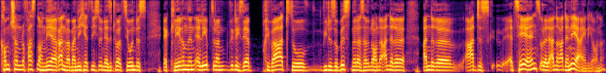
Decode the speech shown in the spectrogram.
kommt schon fast noch näher ran, weil man dich jetzt nicht so in der Situation des Erklärenden erlebt, sondern wirklich sehr privat, so wie du so bist, ne? Das ist noch eine andere, andere Art des Erzählens oder eine andere Art der Nähe eigentlich auch, ne?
